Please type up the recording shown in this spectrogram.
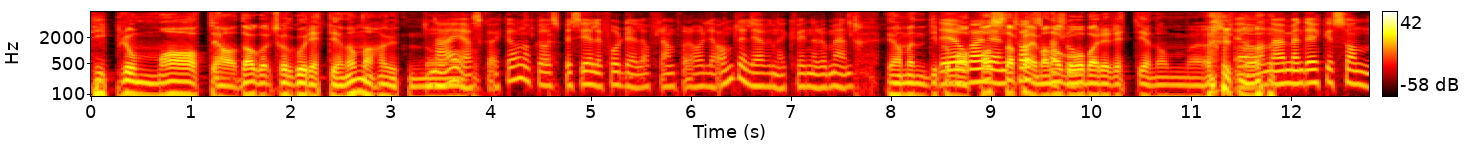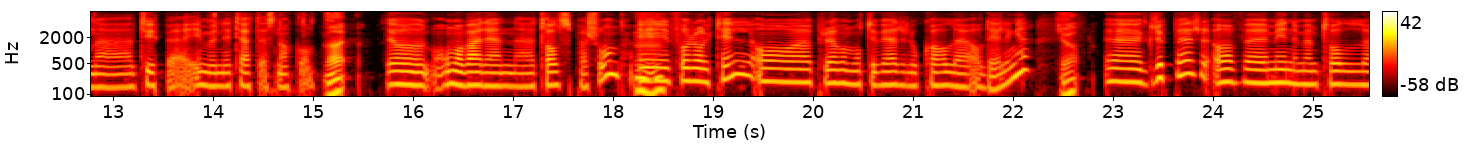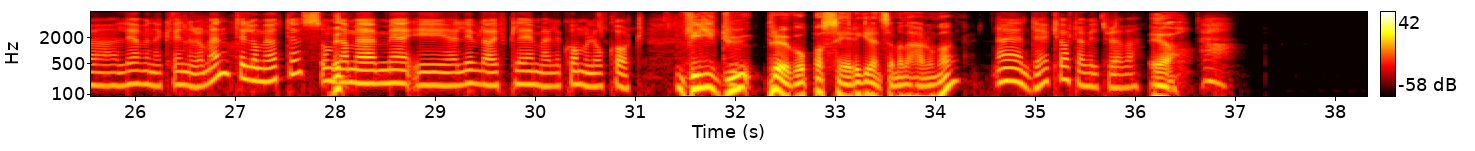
Diplomat, ja. Da skal du gå rett igjennom, da? Uten å Nei, jeg skal ikke ha noen spesielle fordeler fremfor alle andre levende kvinner og menn. Ja, men diplomatpass, da pleier man å gå bare rett igjennom uh, uten Ja, å nei, men det er ikke sånn uh, type immunitet det er snakk om. Nei. Det er om å være en uh, talsperson i forhold til å prøve å motivere lokale avdelinger. Ja. Eh, grupper av eh, minimum tolv eh, levende kvinner og menn til å møtes, om Men- de er med i Live Life Claim eller Common Court. Vil du prøve å passere grensa med det her noen gang? Eh, det er klart jeg vil prøve. Ja.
